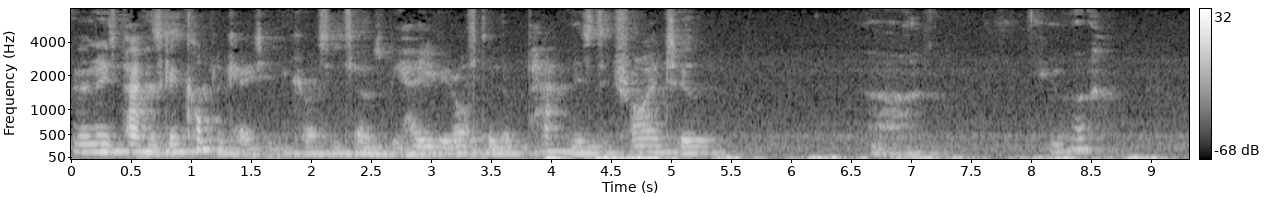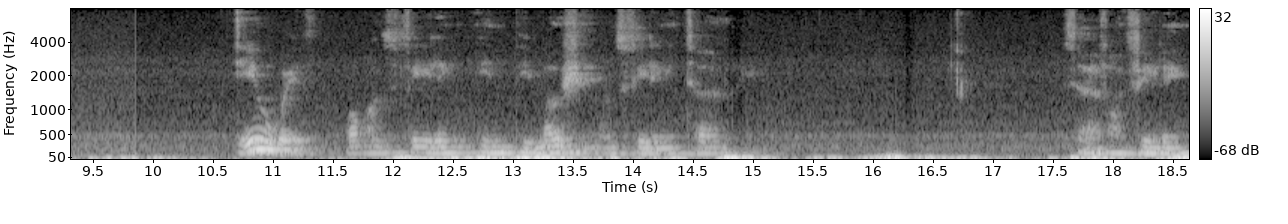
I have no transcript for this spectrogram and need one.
And then these patterns get complicated because, in terms of behavior, often the pattern is to try to uh, deal with what one's feeling in the emotion one's feeling internally. So if I'm feeling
